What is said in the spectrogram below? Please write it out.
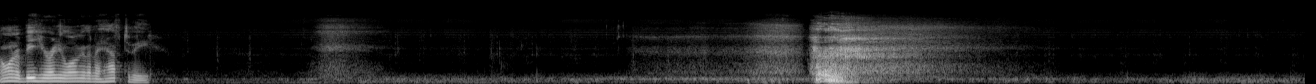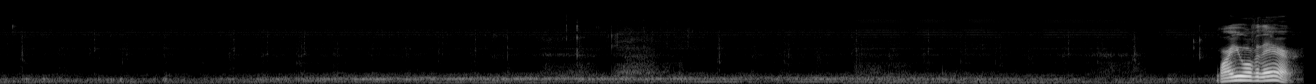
I want to be here any longer than I have to be. Why are you over there?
